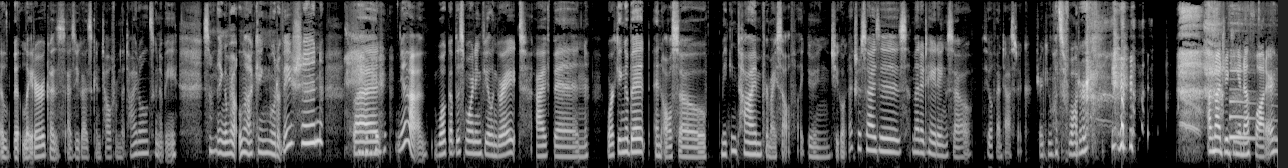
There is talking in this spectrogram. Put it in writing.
a bit later because, as you guys can tell from the title, it's going to be something about lacking motivation. But yeah, woke up this morning feeling great. I've been working a bit and also making time for myself, like doing qigong exercises, meditating. So feel fantastic. Drinking lots of water. I'm not drinking enough water.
